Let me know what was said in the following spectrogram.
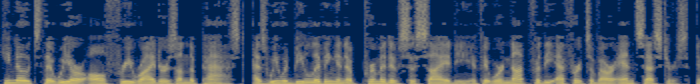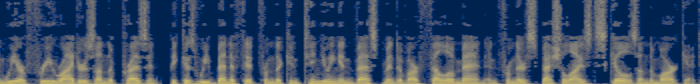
He notes that we are all free riders on the past, as we would be living in a primitive society if it were not for the efforts of our ancestors, and we are free riders on the present, because we benefit from the continuing investment of our fellow men and from their specialized skills on the market.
